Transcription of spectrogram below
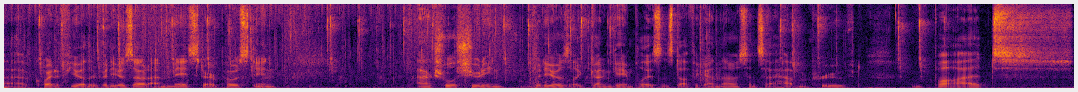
I have quite a few other videos out. I may start posting actual shooting videos like gun gameplays and stuff again though, since I have improved. But,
